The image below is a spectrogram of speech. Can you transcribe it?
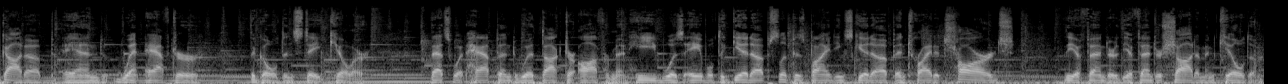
got up and went after the Golden State Killer. That's what happened with Dr. Offerman. He was able to get up, slip his bindings, get up, and try to charge the offender. The offender shot him and killed him.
